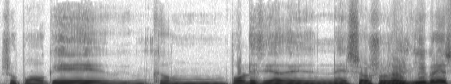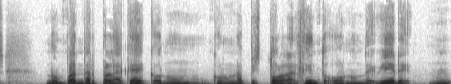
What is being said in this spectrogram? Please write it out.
supongo que, un policía en esos horas libres no puede andar por la calle con un con una pistola al cinto o no debiere ¿m?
